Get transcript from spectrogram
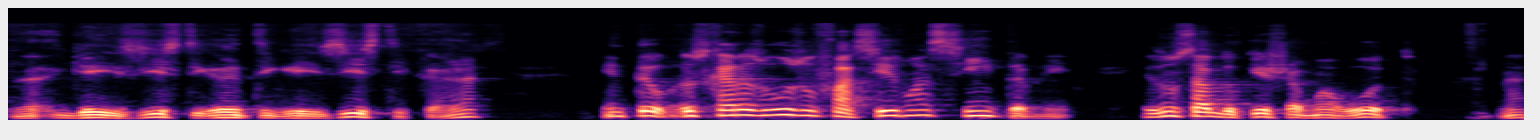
Né, gaysística, né? Então, os caras usam o fascismo assim também. Eles não sabem do que chamar o outro, né?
